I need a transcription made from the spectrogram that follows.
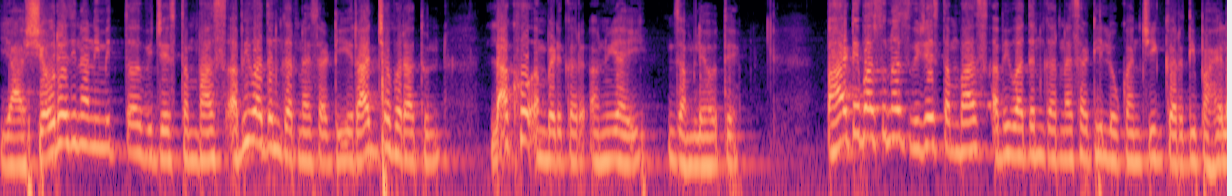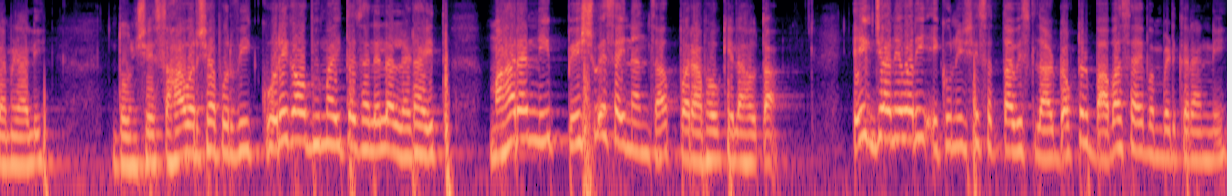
या शौर्य दिनानिमित्त विजयस्तंभास अभिवादन करण्यासाठी राज्यभरातून लाखो आंबेडकर अनुयायी जमले होते. पहाटेपासूनच विजयस्तंभास अभिवादन करण्यासाठी लोकांची गर्दी पाहायला मिळाली. दोनशे सहा वर्षापूर्वी कोरेगाव भीमा इथं झालेल्या लढाईत महारांनी पेशवे सैन्यांचा पराभव केला होता. एक जानेवारी एकोणीसशे सत्तावीसला डॉक्टर बाबासाहेब आंबेडकरांनी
